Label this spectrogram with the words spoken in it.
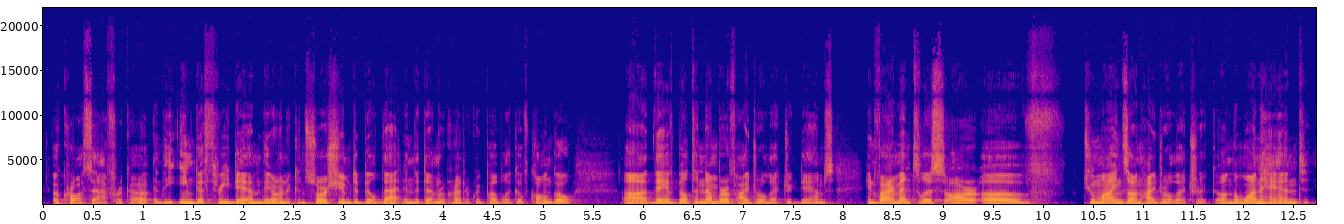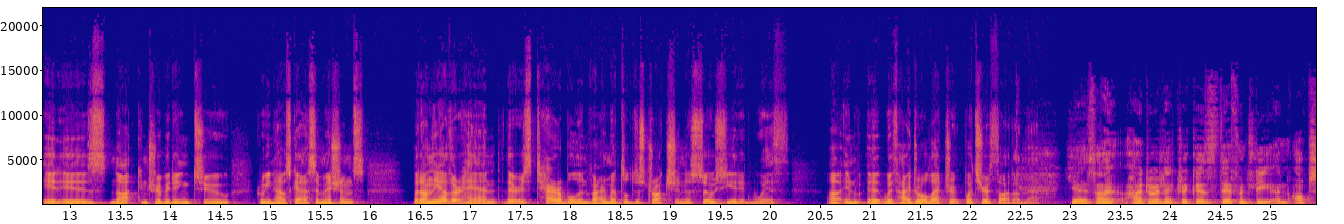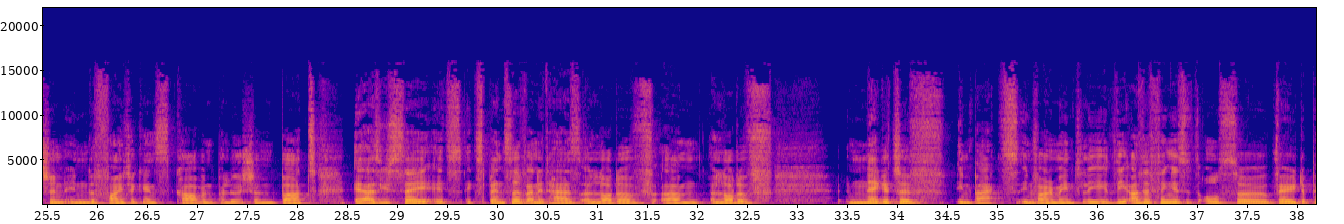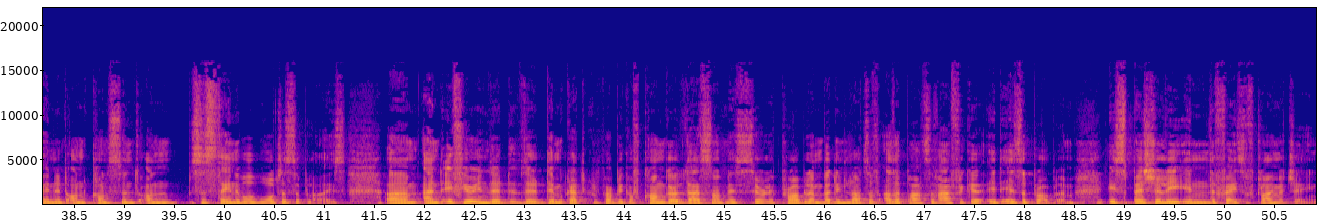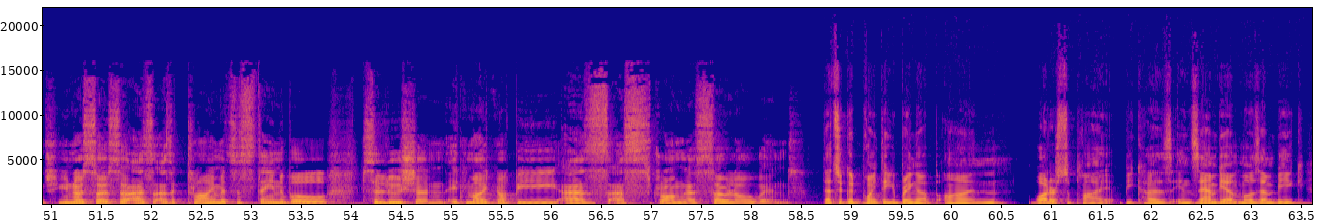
across Africa. And the Inga 3 dam, they are on a consortium to build that in the Democratic Republic of Congo. Uh, they have built a number of hydroelectric dams. Environmentalists are of two minds on hydroelectric. On the one hand, it is not contributing to greenhouse gas emissions, but on the other hand, there is terrible environmental destruction associated with uh, in, uh, with hydroelectric. What's your thought on that? Yes, hydroelectric is definitely an option in the fight against carbon pollution, but as you say, it's expensive and it has a lot of um, a lot of negative impacts environmentally. The other thing is it's also very dependent on constant, on sustainable water supplies. Um, and if you're in the, the Democratic Republic of Congo, that's not necessarily a problem, but in lots of other parts of Africa, it is a problem, especially in the face of climate change. You know, so, so as, as a climate sustainable solution, it might not be as, as strong as solar or wind. That's a good point that you bring up on water supply because in Zambia, Mozambique,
